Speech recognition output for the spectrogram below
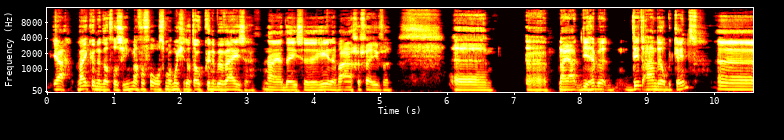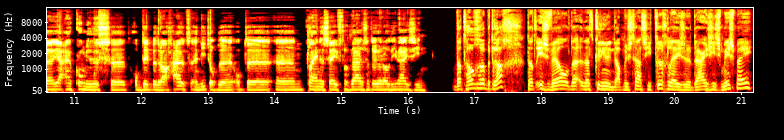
ja, wij kunnen dat wel zien, maar vervolgens moet je dat ook kunnen bewijzen. Nou ja, deze heren hebben aangegeven. nou ja, die hebben dit aandeel bekend. Ja, en kom je dus op dit bedrag uit en niet op de, op de kleine 70.000 euro die wij zien. Dat hogere bedrag, dat is wel, dat, dat kun je in de administratie teruglezen, daar is iets mis mee.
